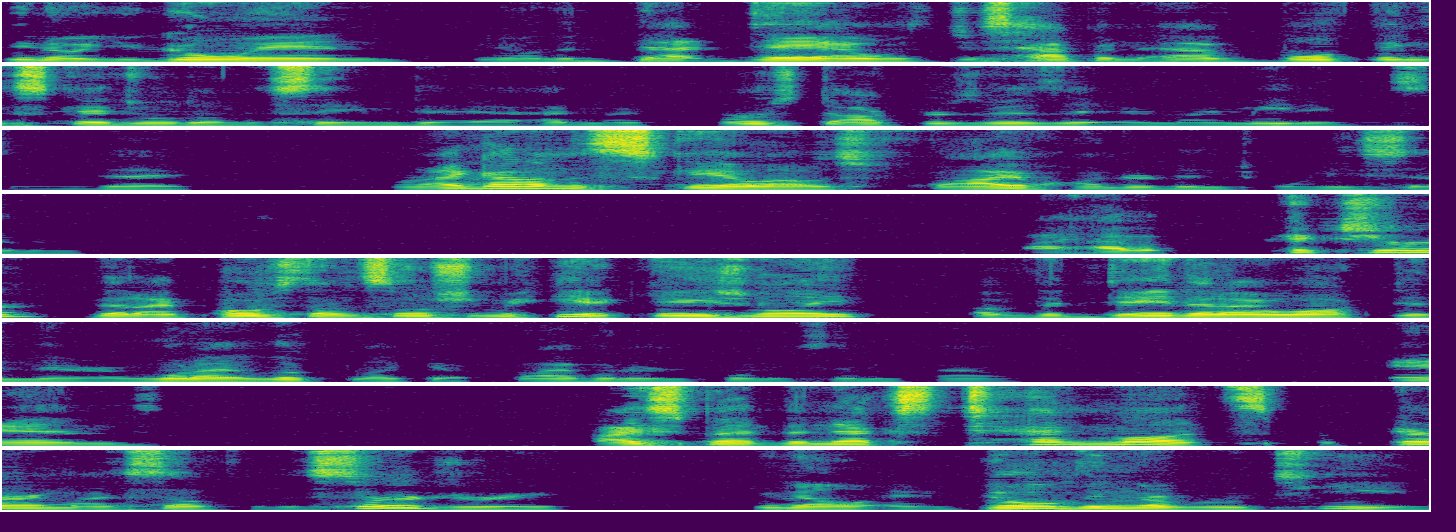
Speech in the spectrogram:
you know, you go in, you know, the, that day I was just happened to have both things scheduled on the same day. I had my first doctor's visit and my meeting the same day. When I got on the scale, I was 527. I have a picture that I post on social media occasionally of the day that I walked in there and what I looked like at 527 pounds. And I spent the next 10 months preparing myself for the surgery, you know, and building a routine,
